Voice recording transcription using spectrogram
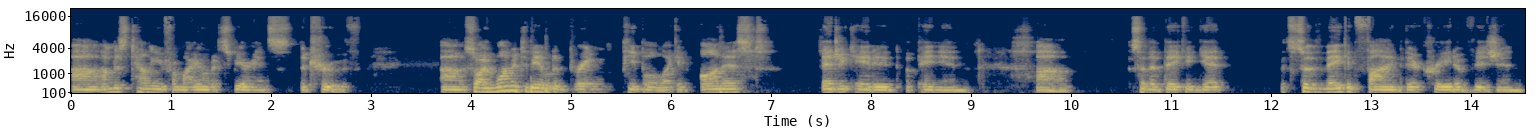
Uh, I'm just telling you from my own experience the truth. Um, so I wanted to be able to bring people like an honest, educated opinion, uh, so that they could get, so that they could find their creative vision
